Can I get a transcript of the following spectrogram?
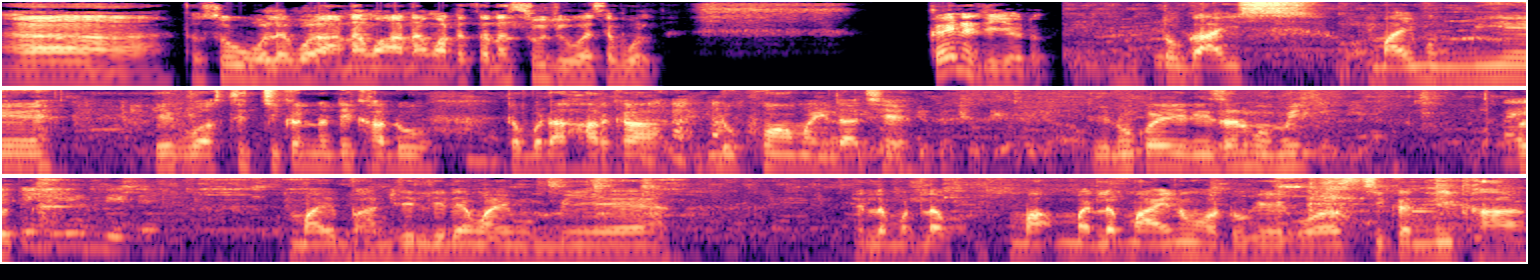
હા તો શું બોલે? બોલ આના આના માટે તને શું જોવે છે? બોલ. કઈ નથી જોતું? તો ગાઈસ મારી મમ્મીએ એક વર્ષથી ચિકન નથી ખાધું તો બધા હારકા દુખવા માંડ્યા છે. તેનું કોઈ રીઝન મમ્મી? મેં મારી ભાંજી લીધે મારી મમ્મીએ. એટલે મતલબ મા- મતલબ માયનું હતું કે એક વર્ષ ચિકન નહીં ખા.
